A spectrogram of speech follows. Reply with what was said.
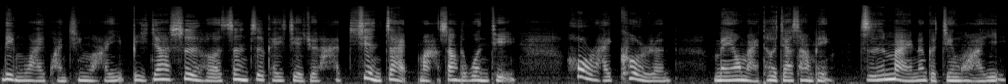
另外一款精华液，比较适合，甚至可以解决他现在马上的问题。后来客人没有买特价商品，只买那个精华液。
